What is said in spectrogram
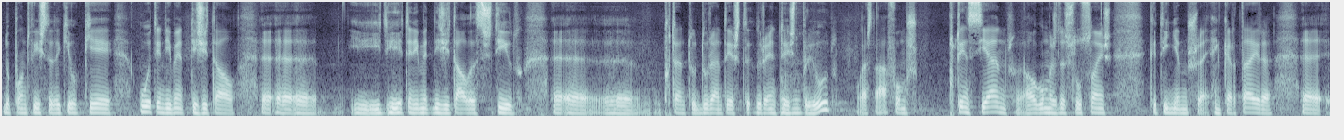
do ponto de vista daquilo que é o atendimento digital uh, e, e, atendimento digital assistido, uh, uh, portanto, durante este, durante uhum. este período. Lá está, fomos potenciando algumas das soluções que tínhamos em carteira, uh,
